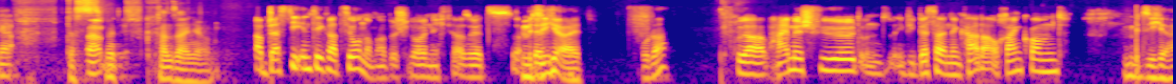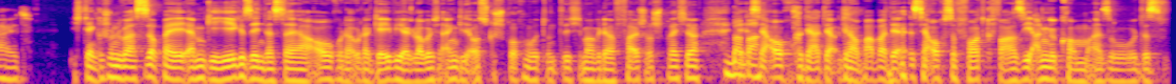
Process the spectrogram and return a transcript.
Ja. Das ähm, mit, kann sein, ja. Ob das die Integration nochmal beschleunigt? Also jetzt. Mit Sicherheit, oder? Früher heimisch fühlt und irgendwie besser in den Kader auch reinkommt. Mit Sicherheit. Ich denke schon, du hast es auch bei MGE gesehen, dass da ja auch, oder, oder er, glaube ich, eigentlich ausgesprochen wird und ich immer wieder falsch ausspreche. Baba. Der ist ja auch, der hat ja, genau, Baba, der ist ja auch sofort quasi angekommen. Also, das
